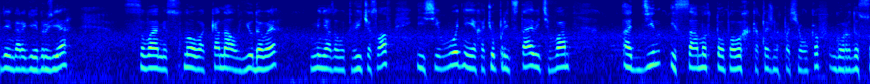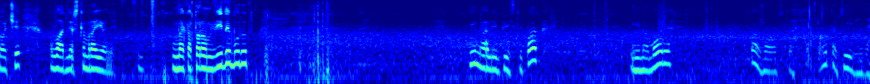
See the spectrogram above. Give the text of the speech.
день, дорогие друзья! С вами снова канал ЮДВ. Меня зовут Вячеслав. И сегодня я хочу представить вам один из самых топовых коттеджных поселков города Сочи в Адлерском районе, на котором виды будут и на Олимпийский парк, и на море. Пожалуйста, вот такие виды.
